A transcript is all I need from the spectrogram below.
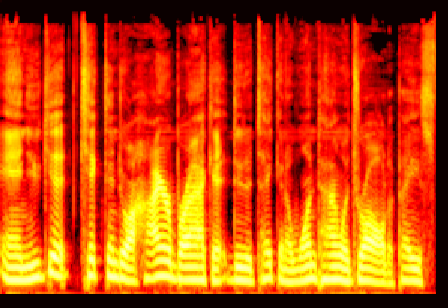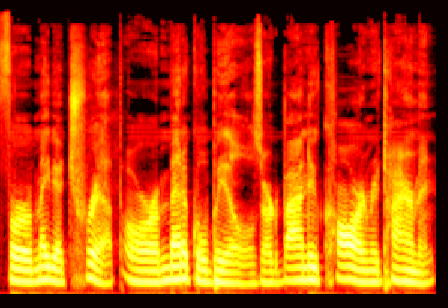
and you get kicked into a higher bracket due to taking a one time withdrawal to pay for maybe a trip or medical bills or to buy a new car in retirement.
